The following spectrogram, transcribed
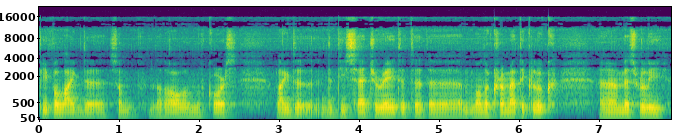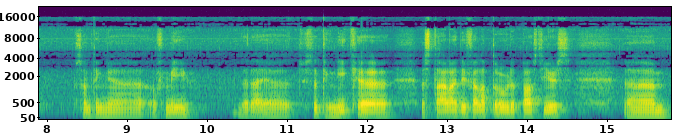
people like the some not all of them of course like the the desaturated the, the monochromatic look. Um, that's really something uh, of me that I just a technique a style I developed over the past years. Um,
